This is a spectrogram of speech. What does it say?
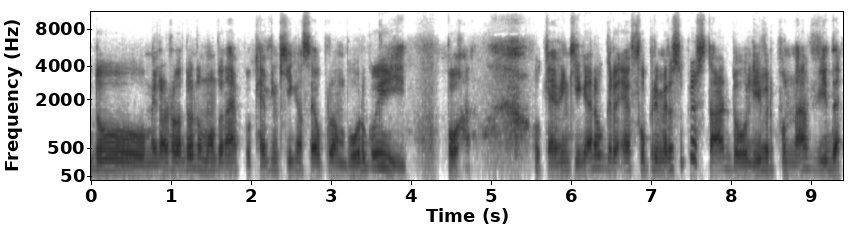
do melhor jogador do mundo, né? Porque o Kevin Keegan saiu pro Hamburgo e, porra, o Kevin Keegan era o, é, foi o primeiro superstar do Liverpool na vida.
